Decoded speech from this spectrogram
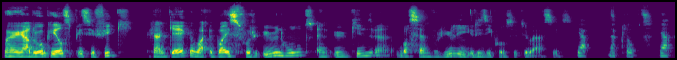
Maar je gaat ook heel specifiek gaan kijken, wat, wat is voor uw hond en uw kinderen, wat zijn voor jullie risicosituaties? Dat klopt, ja.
